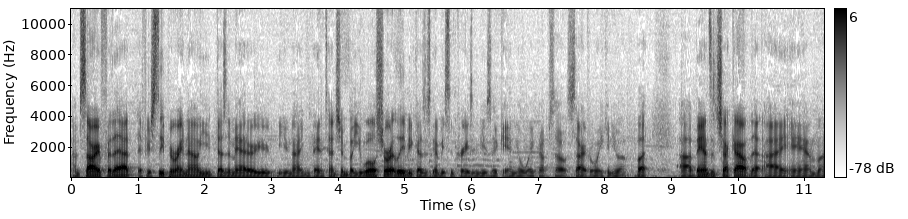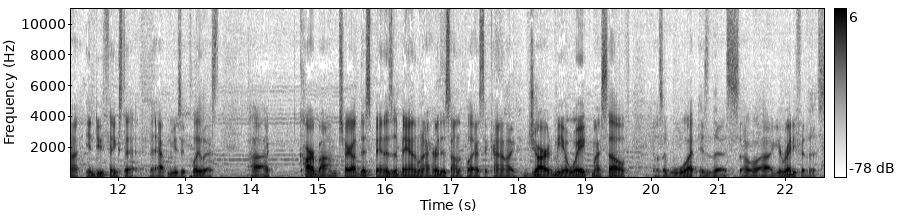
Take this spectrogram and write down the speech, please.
I'm sorry for that. If you're sleeping right now, it doesn't matter. You're, you're not even paying attention, but you will shortly because it's going to be some crazy music and you'll wake up. So sorry for waking you up. But uh, bands to check out that I am uh, into thanks to the Apple Music playlist. Uh, Car Bomb. Check out this band. This is a band when I heard this on the playlist, it kind of like jarred me awake myself. I was like, what is this? So uh, get ready for this.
